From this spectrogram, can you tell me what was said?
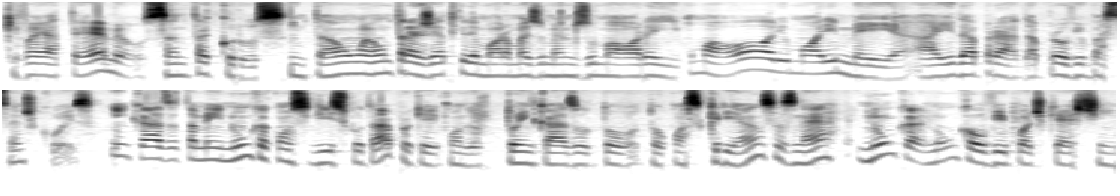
que vai até, meu, Santa Cruz. Então é um trajeto que demora mais ou menos uma hora e uma hora e uma hora e meia. Aí dá pra, dá pra ouvir bastante coisa. Em casa também nunca consegui escutar, porque quando eu tô em casa eu tô, tô com as crianças, né? Nunca, nunca ouvi podcast em-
